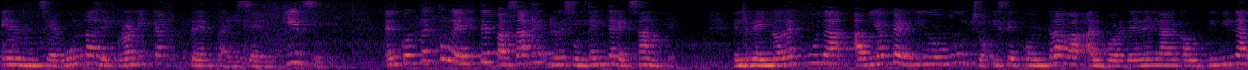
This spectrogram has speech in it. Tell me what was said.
En segunda de Crónicas 36, 15. El contexto de este pasaje resulta interesante. El reino de Judá había perdido mucho y se encontraba al borde de la cautividad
